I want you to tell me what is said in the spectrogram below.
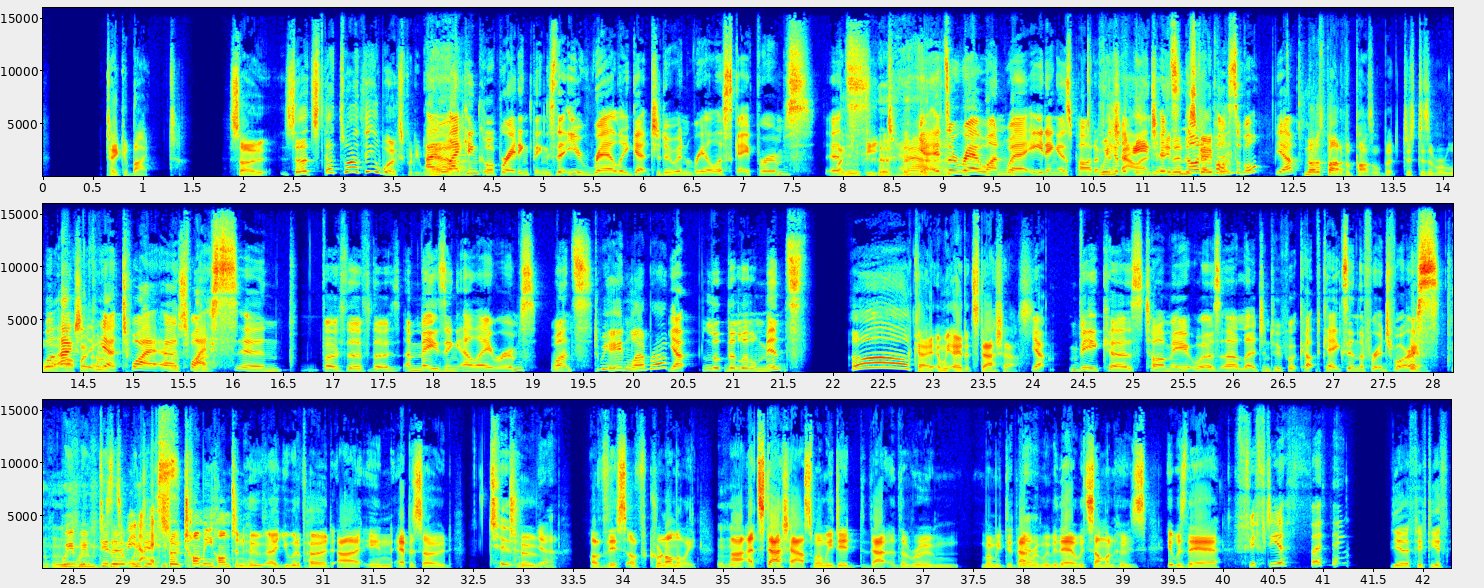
take a bite. So so that's that's what I think it works pretty well. I Yeah. like incorporating things that you rarely get to do in real escape rooms. like It's, eat. Yeah. yeah, it's a rare one where eating is part of We the haven't challenge. eaten in It's an not escape room? impossible. Yep. Not as part of a puzzle, but just as a reward. Well, actually, through. yeah, twi- uh, That's fine. twice in both of those amazing LA rooms. Once, Do we eat in Lab Rat? yep, li- the little mints. Oh, okay. And we ate at Stash House. Yep, because Tommy was a legend who put cupcakes in the fridge for Yeah. us. We we did To it. be We did nice. so. Tommy Honton, who uh, you would have heard uh, in episode Two. two Yeah. of this of Chronomaly Mhm. uh, at Stash House when we did that the room when we did that Yeah. room we were there with someone who's it was their 50th, I think, yeah the fiftieth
